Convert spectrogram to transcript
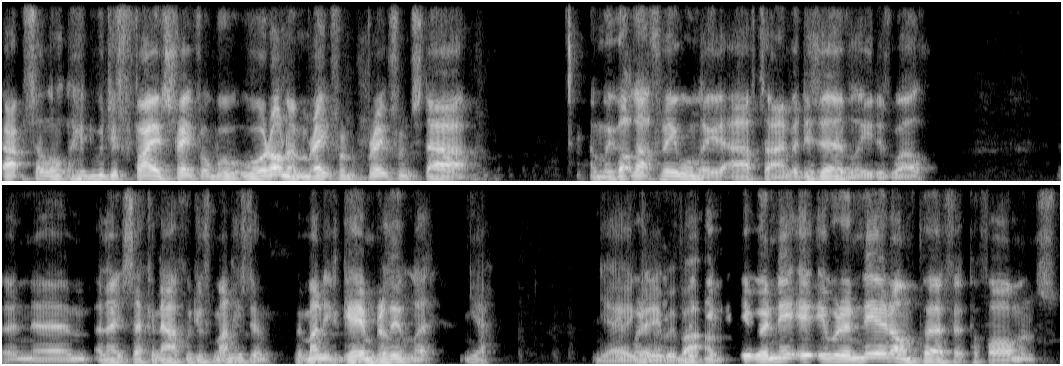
absolutely. We just fired straight from. We were on them right from right from start, and we got that three one lead at half time, a deserved lead as well. And um, and then second half, we just managed them. We managed the game brilliantly. Yeah, yeah, I agree with that. It, it, were near, it, it were a near on perfect performance.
